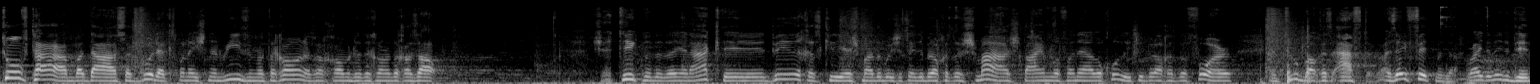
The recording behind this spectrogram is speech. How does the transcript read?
Tuv Tam, but that's a good explanation and reason that the Chon is a Chom to the Chon of the Chazal. שהעתיקנו לדי enacted ברכס קריאה שמע דבו שצא די ברכס לשמע שתיים לפניה וכולי two ברכס before and two ברכס after אז they fit מזך right they did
